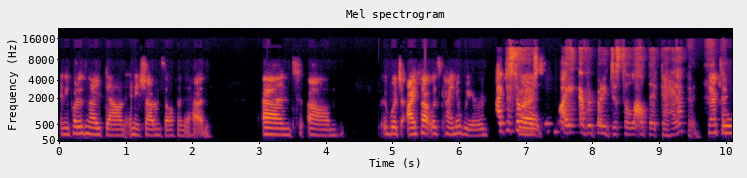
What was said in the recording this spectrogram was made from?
and he put his knife down and he shot himself in the head. And, um, which I thought was kind of weird. I just don't understand why everybody just allowed that to happen. That's, I mean,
